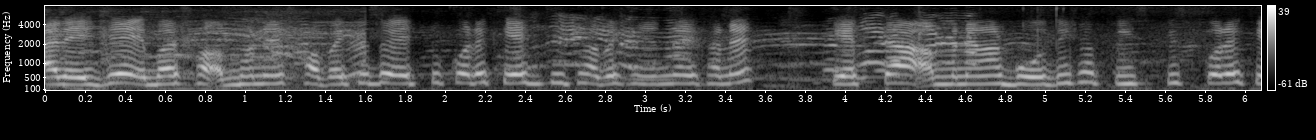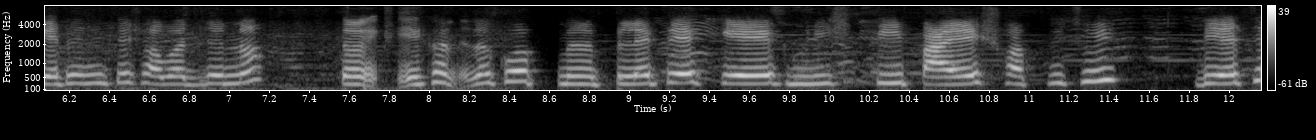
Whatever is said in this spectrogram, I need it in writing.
আর এই যে এবার মানে সবাইকে তো একটু করে কেক দিতে হবে সেই জন্য এখানে কেকটা মানে আমার বৌদি সব পিস পিস করে কেটে নিচ্ছে সবার জন্য। তো এখানে দেখো প্লেটে কেক মিষ্টি, পায়েস সব কিছুই দিয়েছে।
